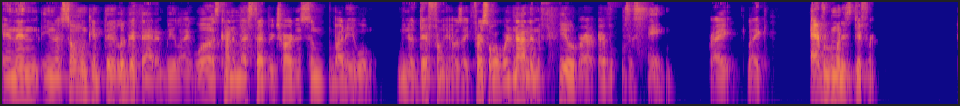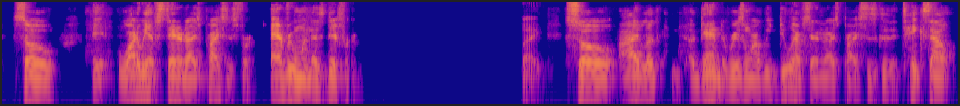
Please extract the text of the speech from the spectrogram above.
and then you know someone can th- look at that and be like well it's kind of messed up you're charging somebody you know differently i was like first of all we're not in the field where everyone's the same right like everyone is different. So it, why do we have standardized prices for everyone that's different? Like, so I look again, the reason why we do have standardized prices because it takes out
